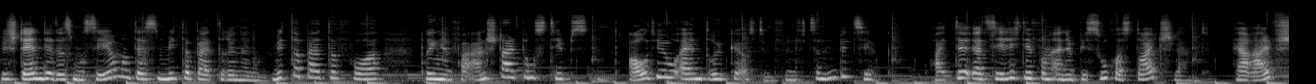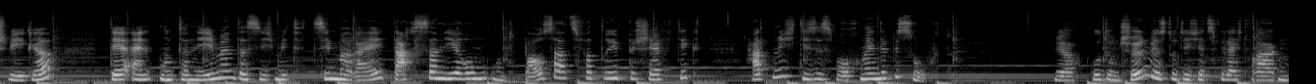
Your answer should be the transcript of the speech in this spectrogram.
Wir stellen dir das Museum und dessen Mitarbeiterinnen und Mitarbeiter vor, bringen Veranstaltungstipps und Audioeindrücke aus dem 15. Bezirk. Heute erzähle ich dir von einem Besuch aus Deutschland. Herr Ralf Schwegler der ein Unternehmen, das sich mit Zimmerei, Dachsanierung und Bausatzvertrieb beschäftigt, hat mich dieses Wochenende besucht. Ja, gut und schön wirst du dich jetzt vielleicht fragen,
